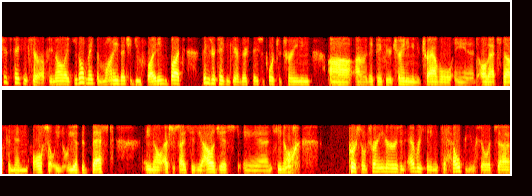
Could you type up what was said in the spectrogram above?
shit's taken care of. You know, like you don't make the money that you do fighting, but things are taken care of. They they support your training, uh, or they pay for your training and your travel and all that stuff. And then also, you know, you have the best, you know, exercise physiologists and you know, personal trainers and everything to help you. So it's uh,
